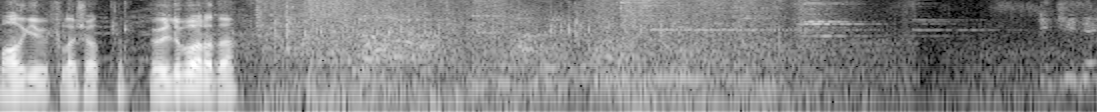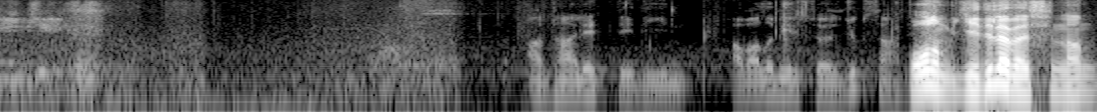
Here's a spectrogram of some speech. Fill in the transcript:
Mal gibi flash attı. Öldü bu arada. Oğlum 7 levelsin lan.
